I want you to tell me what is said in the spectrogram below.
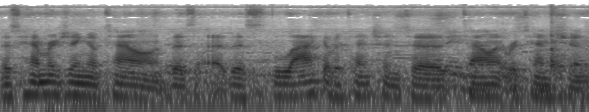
this hemorrhaging of talent, this uh, this lack of attention to talent retention,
